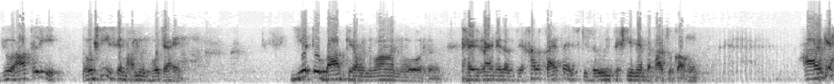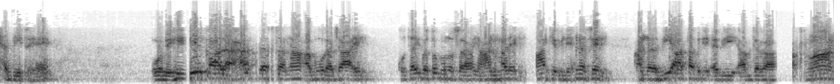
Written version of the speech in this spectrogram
جو عقلی، روشنی سے معلوم ہو جائے۔ یہ تو باپ کے عنوان اور ہیڈ لائن لفظ خلق آیا تھا، اس کی ضروری تشریح میں بتا چکا ہوں۔ آگے حدیث ہے، وبه قال حدثنا ابو رجاء قتيبة بن سعيد عن مالك بن أنس عن ربيعة بن أبي عبد الرحمن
